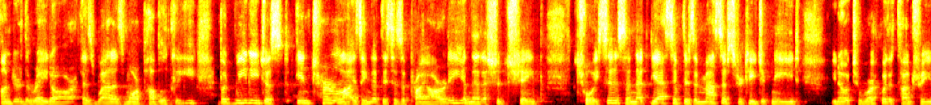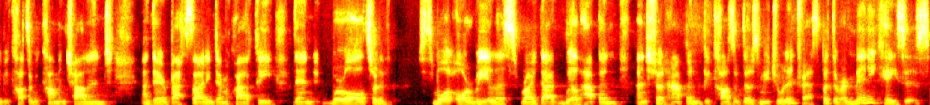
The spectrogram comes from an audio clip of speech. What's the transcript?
under the radar as well as more publicly, but really just internalizing that this is a priority and that it should shape choices and that yes if there's a massive strategic need you know to work with a country because of a common challenge and they're backsliding democratically then we're all sort of small or realists, right? That will happen and should happen because of those mutual interests. But there are many cases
